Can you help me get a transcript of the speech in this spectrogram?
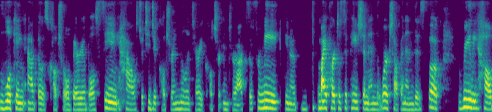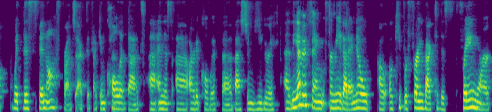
looking at those cultural variables, seeing how strategic culture and military culture interact. So for me, you know, my participation in the workshop and in this book really help with this spin-off project, if I can call it that, uh, and this uh, article with uh, Bastian Giegerich. Uh, the other thing for me that I know I'll, I'll, keep referring back to this framework,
